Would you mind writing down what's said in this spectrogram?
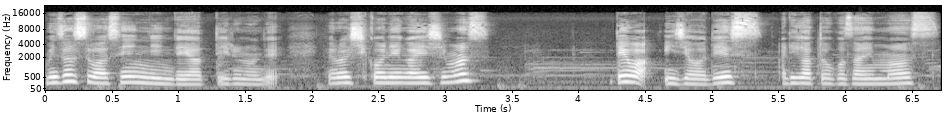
目指すは1000人でやっているので、よろしくお願いします。では、以上です。ありがとうございます。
